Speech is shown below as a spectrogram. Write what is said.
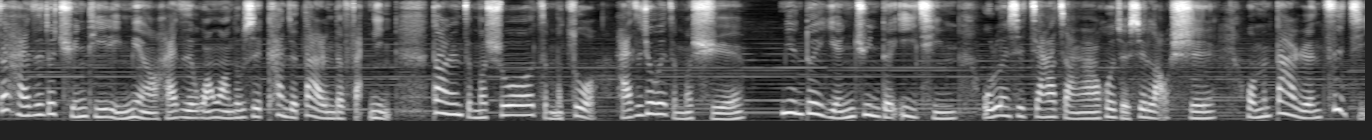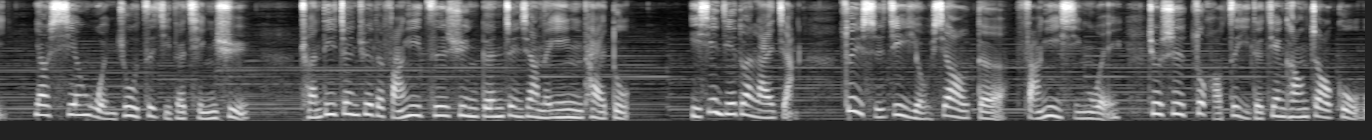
在孩子的群体里面啊，孩子往往都是看着大人的反应，大人怎么说怎么做，孩子就会怎么学。面对严峻的疫情，无论是家长啊，或者是老师，我们大人自己要先稳住自己的情绪，传递正确的防疫资讯跟正向的应对态度。以现阶段来讲，最实际有效的防疫行为，就是做好自己的健康照顾，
